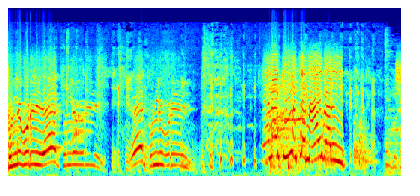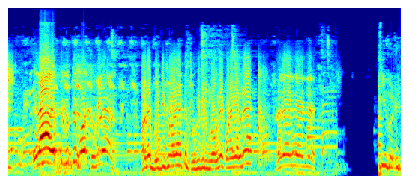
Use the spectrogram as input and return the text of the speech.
ছুল্লি বুড়ি এ ছুল্লি বুড়ি এ ছুল্লি বুড়ি। কেন কি হয়েছে? নাই বাড়ি। এলা এত্তি কুত্তি বড় ঢুকলেন আরে বেটি ছোড়া হাতে ঢুকি দিল মগরে কোনে গেল রে? এই যে, এই যে, 有人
